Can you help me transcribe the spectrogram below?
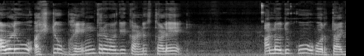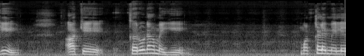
ಅವಳು ಅಷ್ಟು ಭಯಂಕರವಾಗಿ ಕಾಣಿಸ್ತಾಳೆ ಅನ್ನೋದಕ್ಕೂ ಹೊರತಾಗಿ ಆಕೆ ಕರುಣಾಮಯಿ, ಮಕ್ಕಳ ಮೇಲೆ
